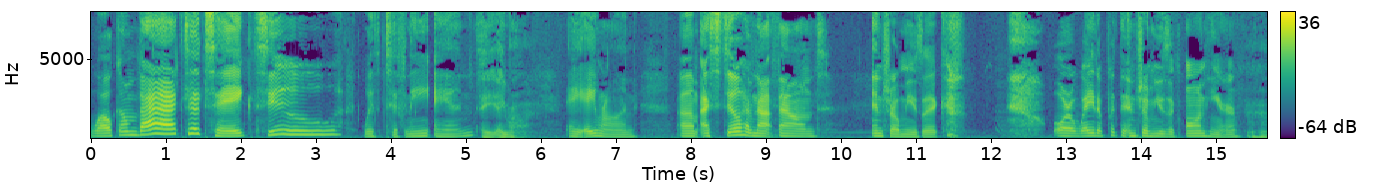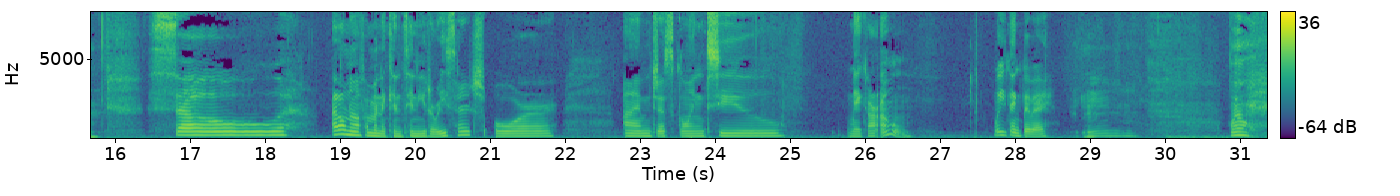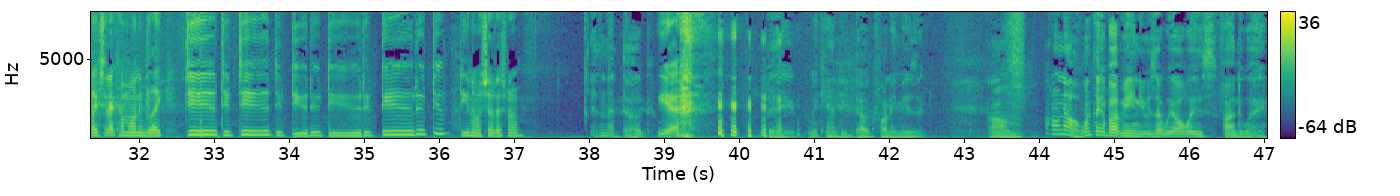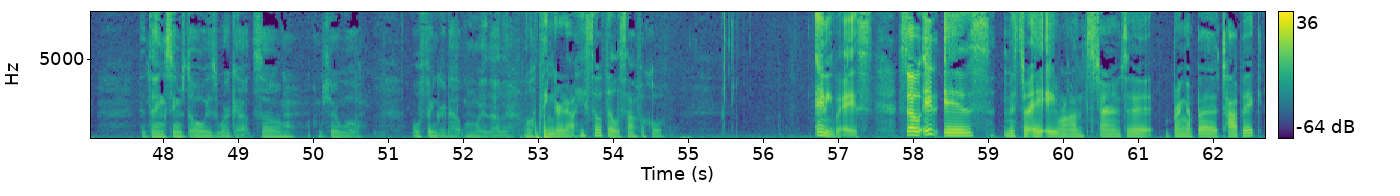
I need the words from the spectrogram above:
Welcome back to Take Two with Tiffany and Aaron. AA Ron. Um, I still have not found intro music or a way to put the intro music on here. So I don't know if I'm going to continue to research or I'm just going to make our own. What do you think, baby? Well, Like, should I come on and be like, do do do do do do do do do do do? Do you know what show that's from? isn't that Doug? Yeah. Babe, we can't do Doug Funnie music. Um, I don't know. One thing about me and you is that we always find a way, and things seems to always work out. So I'm sure we'll we'll figure it out one way or the other. we'll figure it out. He's so philosophical. Anyways, so it is Mr. A. Aaron's turn to bring up a topic.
